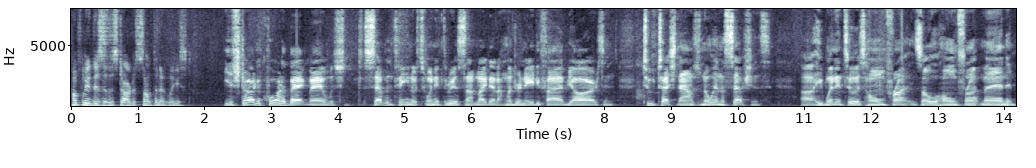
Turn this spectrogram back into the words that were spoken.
hopefully this is the start of something at least your starting quarterback, man, was 17 or 23 or something like that, 185 yards and two touchdowns, no interceptions. Uh, he went into his home front, his old home front, man, and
